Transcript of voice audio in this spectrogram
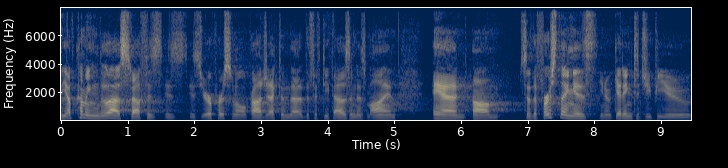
the upcoming Luau stuff is, is, is your personal project, and the, the 50,000 is mine. And um, so the first thing is you know, getting to GPU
